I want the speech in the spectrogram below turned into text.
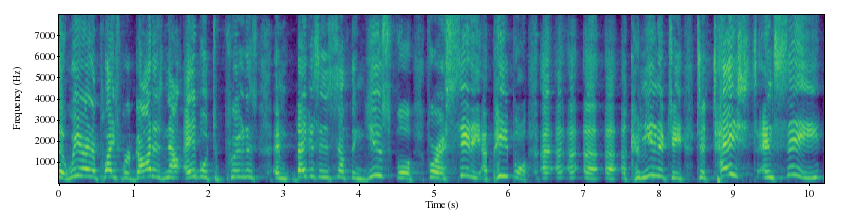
That we are at a place where God is now able to prune us and make us into something useful for a city, a people, a, a, a, a, community to taste and see.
